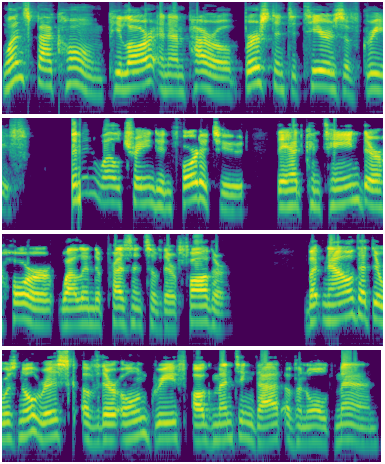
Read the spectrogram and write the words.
Once back home, Pilar and Amparo burst into tears of grief. Women well trained in fortitude, they had contained their horror while in the presence of their father. But now that there was no risk of their own grief augmenting that of an old man,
